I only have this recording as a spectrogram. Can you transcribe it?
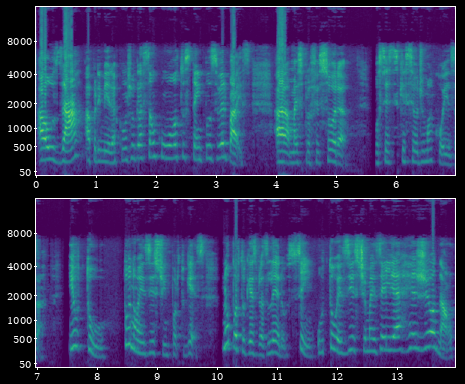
A usar a primeira conjugação com outros tempos verbais. Ah, mas professora, você se esqueceu de uma coisa. E o tu? Tu não existe em português? No português brasileiro, sim, o tu existe, mas ele é regional.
